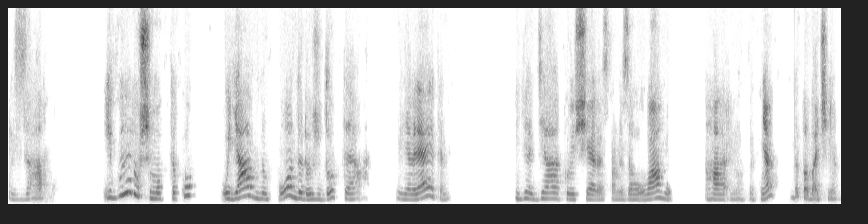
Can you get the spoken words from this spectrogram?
завтра. І вирушимо в таку уявну подорож до театру. Уявляєте? Я дякую ще раз вам за увагу. Гарного дня, до побачення!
